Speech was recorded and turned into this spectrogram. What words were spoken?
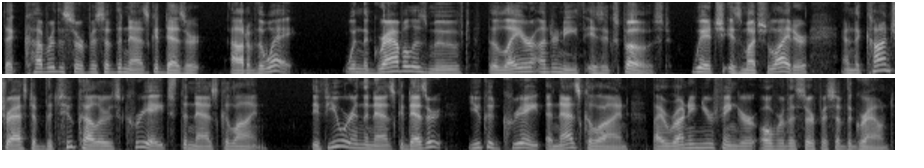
that cover the surface of the Nazca Desert out of the way. When the gravel is moved, the layer underneath is exposed, which is much lighter, and the contrast of the two colors creates the Nazca line. If you were in the Nazca Desert, you could create a Nazca line by running your finger over the surface of the ground.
